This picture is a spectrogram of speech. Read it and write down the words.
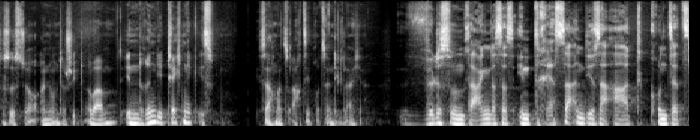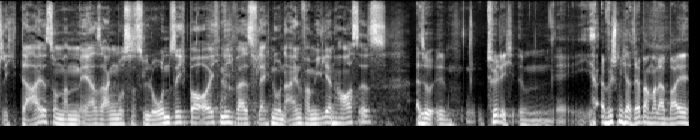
das ist ja ein Unterschied. Aber innen drin, die Technik ist, ich sag mal, zu 80 Prozent die gleiche. Würdest du sagen, dass das Interesse an dieser Art grundsätzlich da ist und man eher sagen muss, es lohnt sich bei euch nicht, weil es vielleicht nur ein Einfamilienhaus ist? Also äh, natürlich, äh, ich erwische mich ja selber mal dabei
